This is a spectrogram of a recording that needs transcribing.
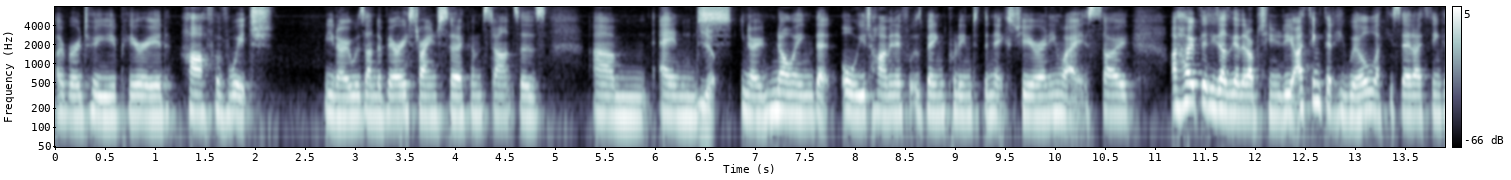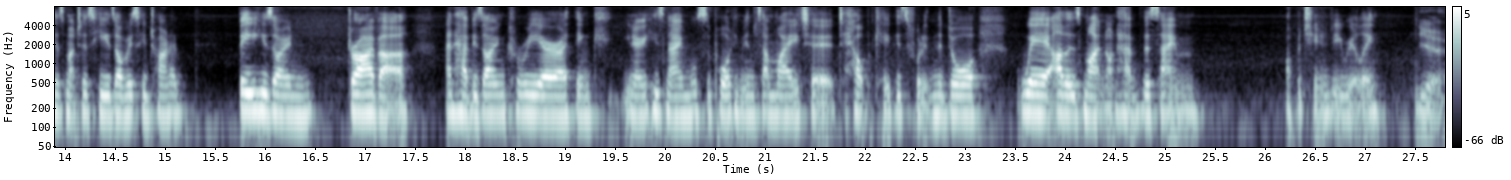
over a two year period half of which you know was under very strange circumstances um, and Yep. you know knowing that all your time and effort was being put into the next year anyway so i hope that he does get that opportunity i think that he will like you said i think as much as he is obviously trying to be his own driver and have his own career i think you know his name will support him in some way to to help keep his foot in the door where others might not have the same opportunity really Yeah.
